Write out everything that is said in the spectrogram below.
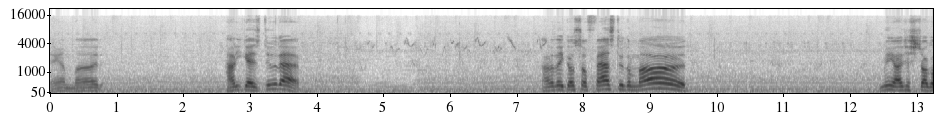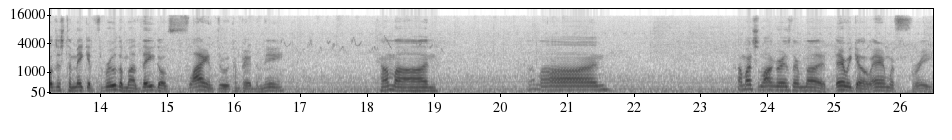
Damn mud. How do you guys do that? How do they go so fast through the mud? Me, I just struggle just to make it through the mud. They go flying through it compared to me. Come on. Come on. How much longer is there mud? There we go, and we're free.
